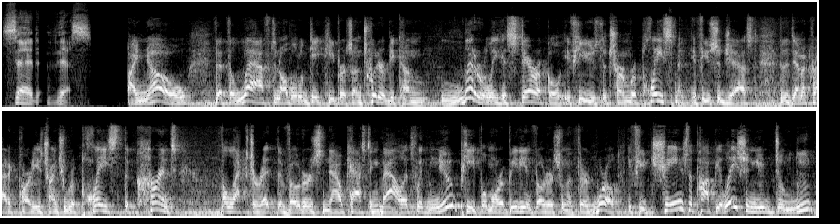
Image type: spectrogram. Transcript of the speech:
said this. I know that the left and all the little gatekeepers on Twitter become literally hysterical if you use the term replacement, if you suggest that the Democratic Party is trying to replace the current electorate, the voters now casting ballots, with new people, more obedient voters from the third world. If you change the population, you dilute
